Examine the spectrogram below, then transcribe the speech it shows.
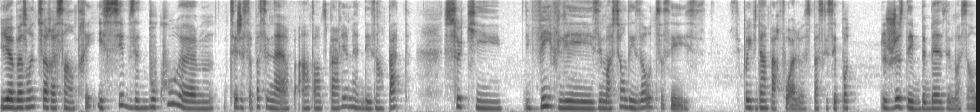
Il y a besoin de se recentrer. Et si vous êtes beaucoup, euh, tu sais, je sais pas si vous avez entendu parler, mais des empathes, ceux qui vivent les émotions des autres, ça, c'est pas évident parfois. C'est parce que c'est pas juste des belles émotions.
